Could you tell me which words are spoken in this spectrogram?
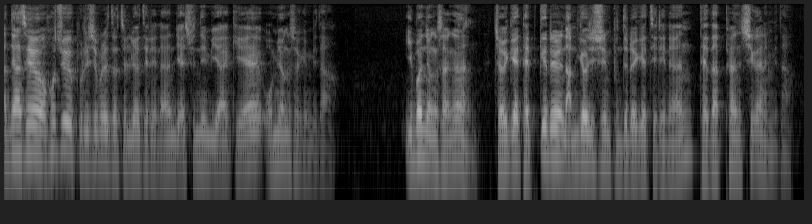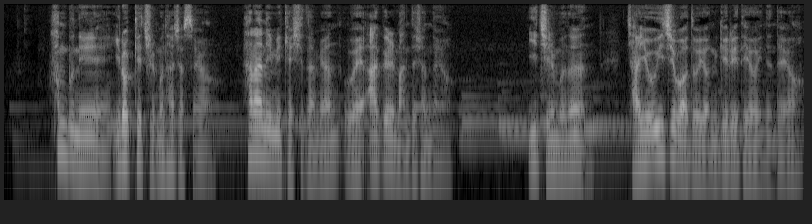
안녕하세요. 호주 브리즈번에서 들려드리는 예수님 이야기의 오명석입니다. 이번 영상은 저에게 댓글을 남겨주신 분들에게 드리는 대답편 시간입니다. 한 분이 이렇게 질문하셨어요. 하나님이 계시다면 왜 악을 만드셨나요? 이 질문은 자유의지와도 연결이 되어 있는데요.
